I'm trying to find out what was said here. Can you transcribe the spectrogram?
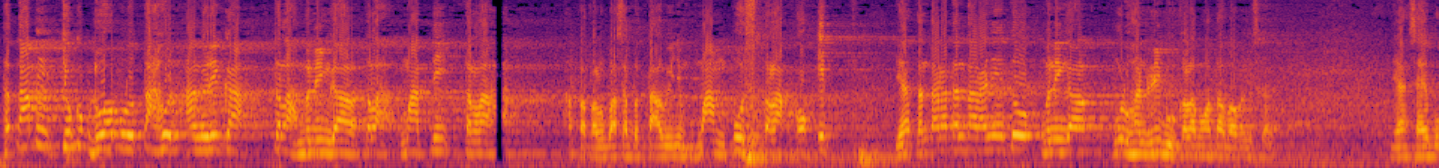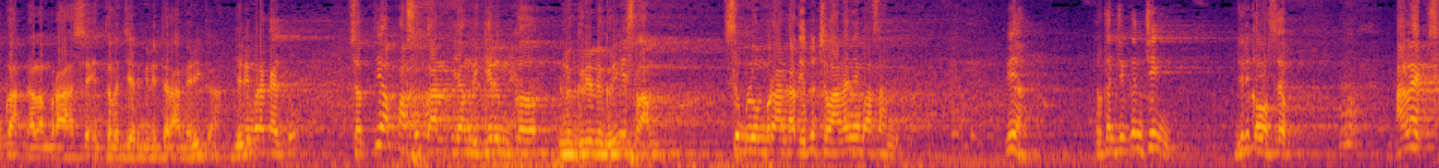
Tetapi cukup 20 tahun Amerika telah meninggal telah mati telah apa kalau bahasa Betawinya mampus telah kokit ya tentara-tentaranya itu meninggal puluhan ribu kalau mau tahu Bapak Ibu sekalian ya saya buka dalam rahasia intelijen militer Amerika. Jadi mereka itu setiap pasukan yang dikirim ke negeri-negeri Islam sebelum berangkat itu celananya basah iya terkencing-kencing. Jadi kalau setiap Alex,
